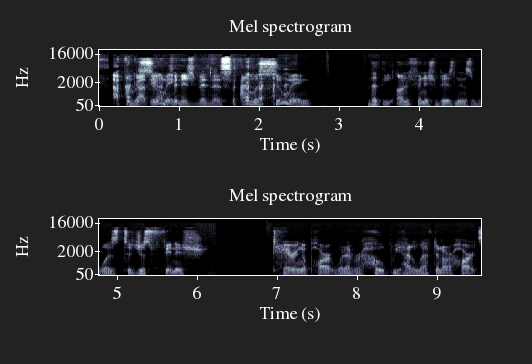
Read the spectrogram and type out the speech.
I the assuming- unfinished business. I'm assuming that the unfinished business was to just finish tearing apart whatever hope we had left in our hearts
